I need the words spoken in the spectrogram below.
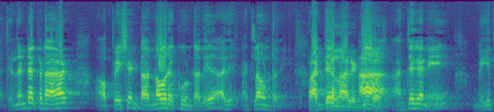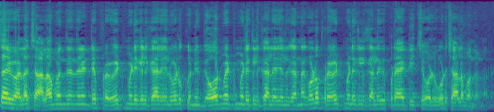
అదేంటంటే అక్కడ పేషెంట్ టర్న్ ఓవర్ ఎక్కువ ఉంటుంది అది అట్లా ఉంటుంది. అంతేగాని మిగతా ఇవాళ చాలామంది ఏంటంటే ప్రైవేట్ మెడికల్ కాలేజీలు కూడా కొన్ని గవర్నమెంట్ మెడికల్ కాలేజీల కన్నా కూడా ప్రైవేట్ మెడికల్ కాలేజీ ప్రయారిటీ ఇచ్చే వాళ్ళు కూడా చాలామంది ఉన్నారు.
